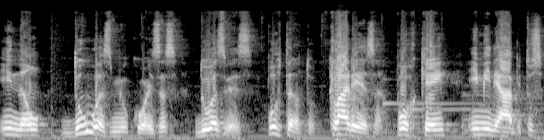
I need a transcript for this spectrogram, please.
e não duas mil coisas duas vezes. Portanto, clareza, por quem e mini hábitos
